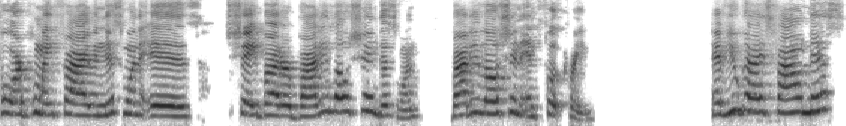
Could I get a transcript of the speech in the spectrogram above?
4.5 and this one is shea butter body lotion this one body lotion and foot cream. Have you guys found this?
